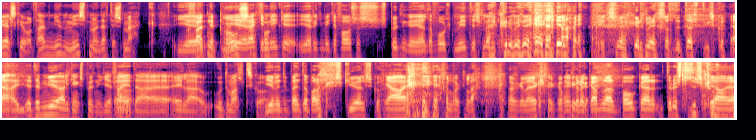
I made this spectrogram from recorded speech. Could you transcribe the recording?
vel skrifað það er mjög mismunandi eftir smekk ég, Hvernig prósa fólk- mikið, ég er ekki mikið að fá þessu spurningar ég held að fólk viti smekkurum minn ekki smekkurum minn er svolítið dörti sko. Já, þetta er mjög algeng spurning, ég fæ Já. þetta uh, eiginlega út um allt sko. ég myndi benda bara skjöl sko. Já, já, nokkulega, nokkulega sko. Já, já,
